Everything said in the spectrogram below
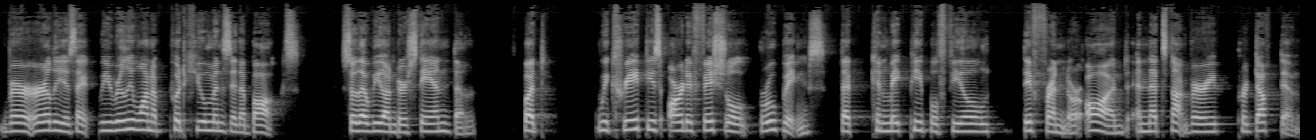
very early is that we really want to put humans in a box so that we understand them. But we create these artificial groupings that can make people feel different or odd, and that's not very productive.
